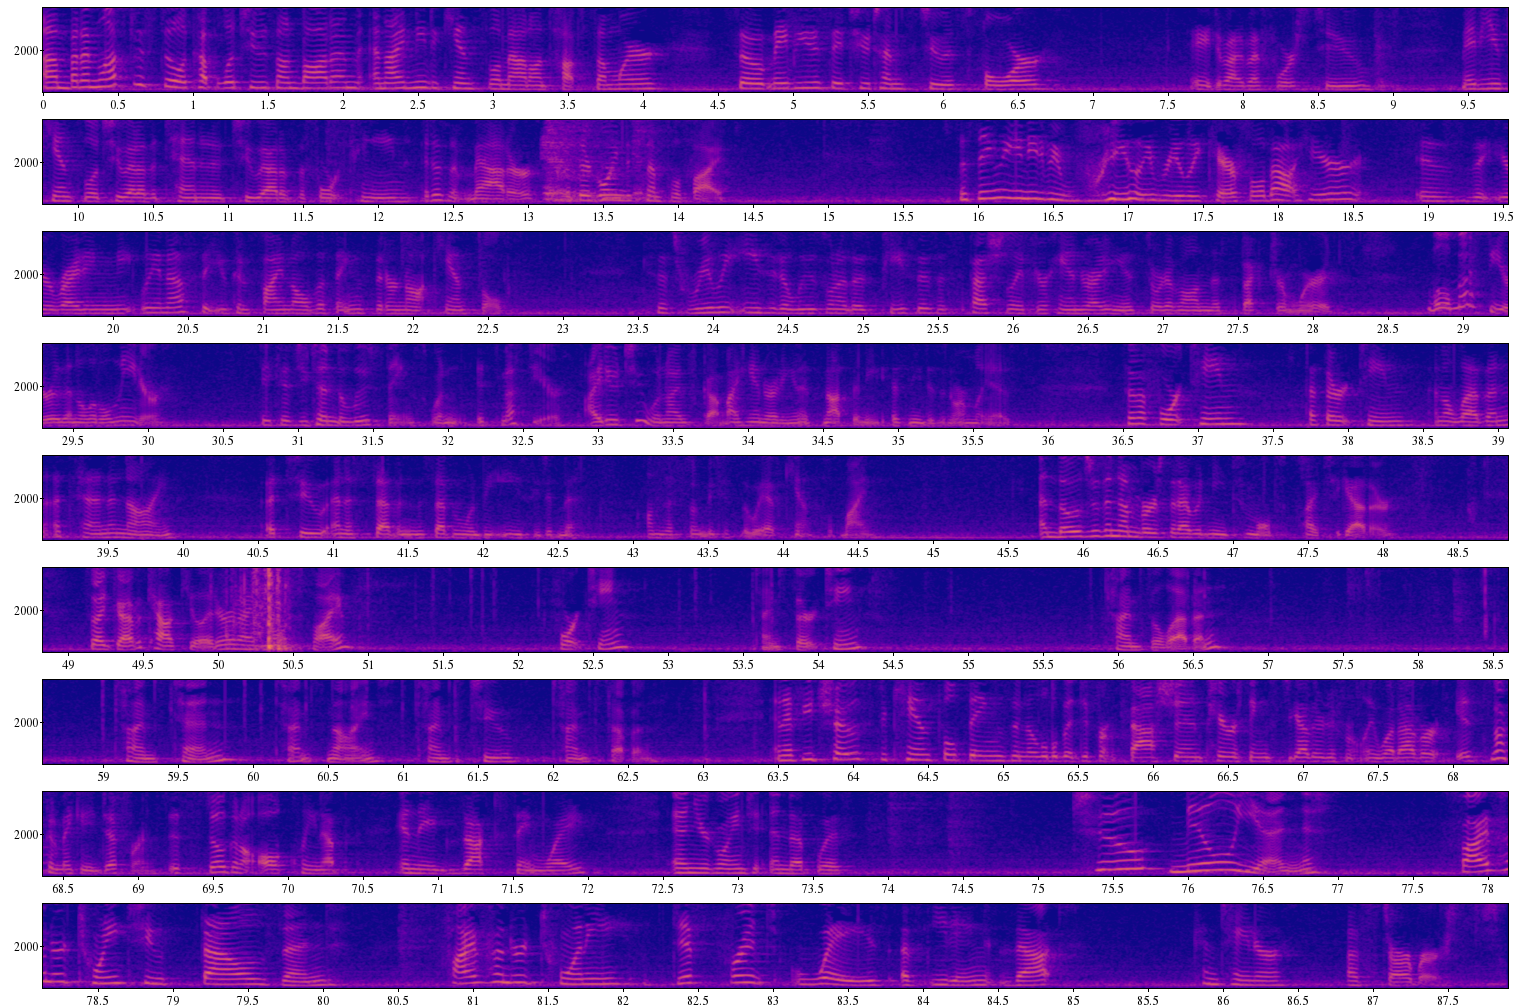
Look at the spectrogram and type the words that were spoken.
Um, but I'm left with still a couple of 2's on bottom, and I need to cancel them out on top somewhere. So maybe you say 2 times 2 is 4. 8 divided by 4 is 2. Maybe you cancel a 2 out of the 10 and a 2 out of the 14. It doesn't matter, but they're going to simplify. The thing that you need to be really, really careful about here is that you're writing neatly enough that you can find all the things that are not canceled because it's really easy to lose one of those pieces, especially if your handwriting is sort of on the spectrum where it's a little messier than a little neater because you tend to lose things when it's messier. I do too when I've got my handwriting and it's not neat, as neat as it normally is. So I have a 14, a 13, an 11, a 10, a 9, a 2, and a 7. The 7 would be easy to miss on this one because of the way I've canceled mine. And those are the numbers that I would need to multiply together. So I'd grab a calculator and I'd multiply 14 times 13 times 11 times 10 times 9 times 2 times 7. And if you chose to cancel things in a little bit different fashion, pair things together differently, whatever, it's not going to make any difference. It's still going to all clean up in the exact same way. And you're going to end up with 2 million 522,520 different ways of eating that container of Starburst.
